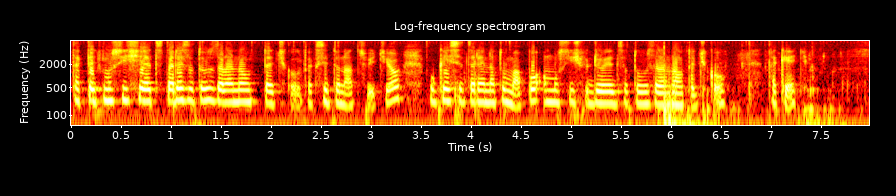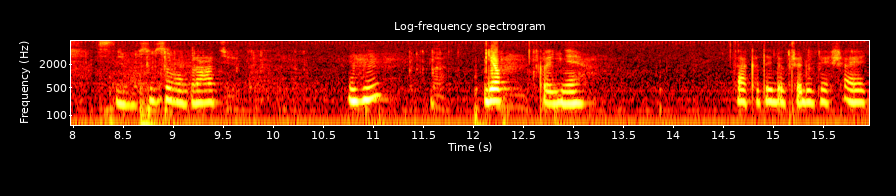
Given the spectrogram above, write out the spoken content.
Tak teď musíš jet tady za tou zelenou tečkou, tak si to nacvič, jo? Koukej si tady na tu mapu a musíš dojet za tou zelenou tečkou. Tak jeď. Vlastně musím se obrátit. Mhm. Ne. Jo, klidně. Tak a teď dopředu běž a jeď.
